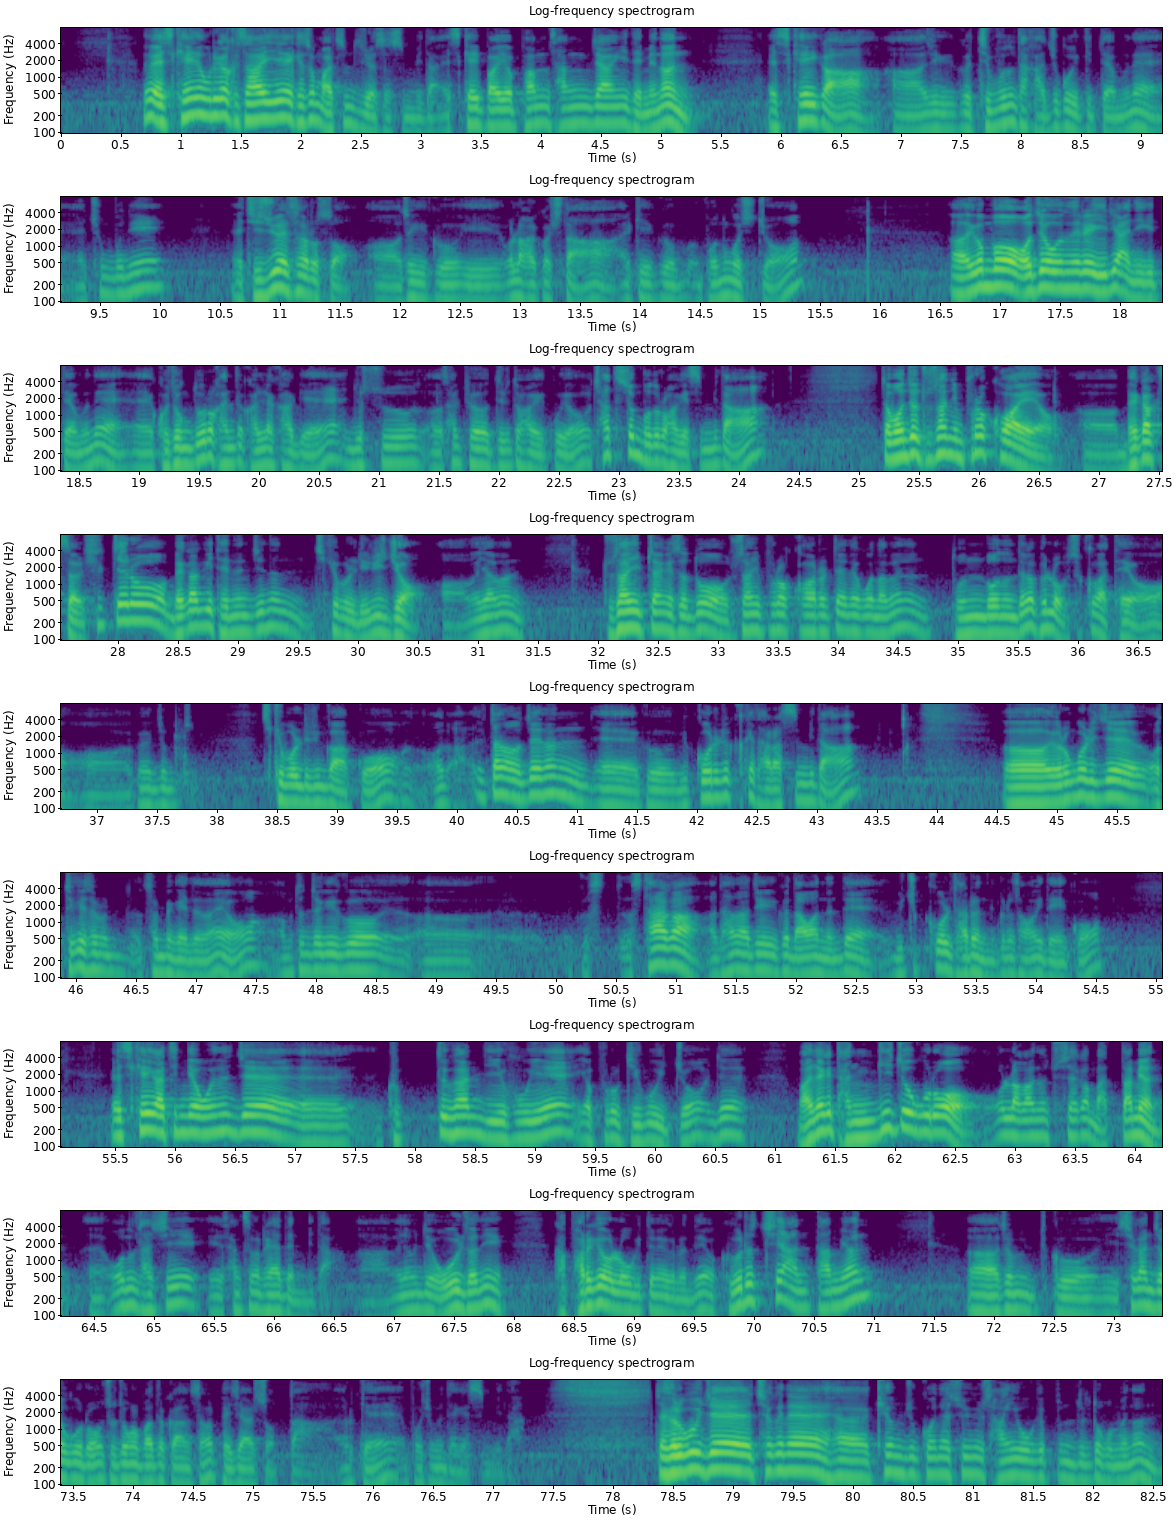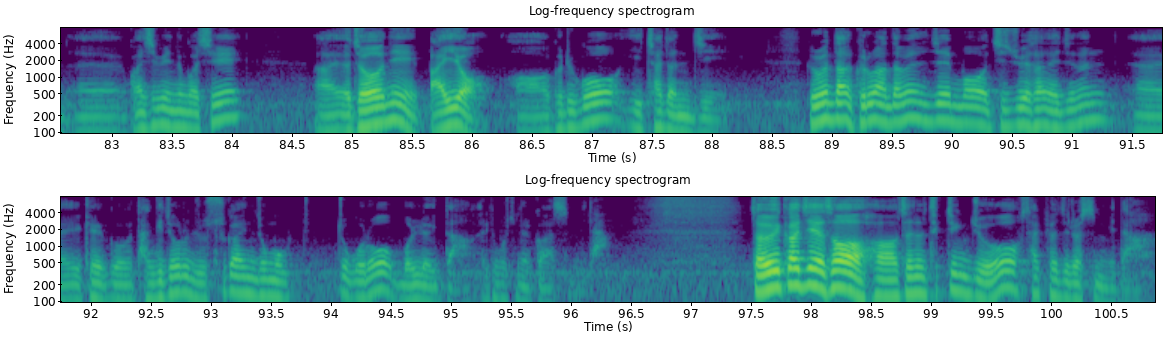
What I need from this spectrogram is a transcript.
SK는 우리가 그 사이에 계속 말씀드렸었습니다. SK 바이오팜 상장이 되면은 SK가 아직 그 지분을 다 가지고 있기 때문에 충분히 지주회사로서 어 저기 그 올라갈 것이다 이렇게 그 보는 것이죠. 아, 이건 뭐 어제 오늘의 일이 아니기 때문에 에, 그 정도로 간- 간략하게 뉴스 어, 살펴드리도록 하겠고요. 차트 좀 보도록 하겠습니다. 자 먼저 두산 인프라코어예요. 어, 매각설 실제로 매각이 되는지는 지켜볼 일이죠. 어, 왜냐하면 두산 입장에서도 두산 인프라코어를 떼내고 나면 돈 버는 데가 별로 없을 것 같아요. 어, 그좀 지켜볼 일인 것 같고 어, 일단 어제는 예, 그 윗꼬리를 크게 달았습니다. 어, 이런 걸 이제 어떻게 설, 설명해야 되나요? 아무튼 저기 그, 어, 그 스- 스타가 하나 그 나왔는데 위축골 다른 그런 상황이 돼 있고 SK 같은 경우는 이제 에, 급등한 이후에 옆으로 기고 있죠. 이제 만약에 단기적으로 올라가는 추세가 맞다면 에, 오늘 다시 예, 상승을 해야 됩니다. 아, 왜냐하면 이제 5일 전이 가파르게 올라오기 때문에 그런데요. 그렇지 않다면 아, 좀그 시간적으로 조정을 받을 가능성을 배제할 수 없다. 이렇게 보시면 되겠습니다. 자 결국 이제 최근에 아, 키움증권의 수익률 상위 고객분들도 보면은 에, 관심이 있는 것이 아, 여전히 바이오 어, 그리고 2차 전지 그러고 난 그러고 난다면 이제 뭐 지주회사 내지는 에, 이렇게 그 단기적으로 뉴스가 있는 종목 쪽으로 몰려 있다 이렇게 보시면 될 것 같습니다. 자 여기까지 해서 어, 저는 특징주 살펴드렸습니다.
